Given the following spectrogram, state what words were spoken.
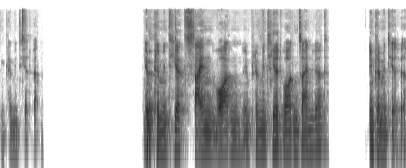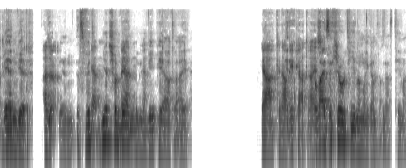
implementiert werden. Implementiert sein worden, implementiert worden sein wird. Implementiert wird. Werden wird. Also es wird, werden, wird schon werden, werden mit dem WPA3. Ja, genau, ja. WPA3. Wobei Security nochmal ein ganz anderes Thema.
